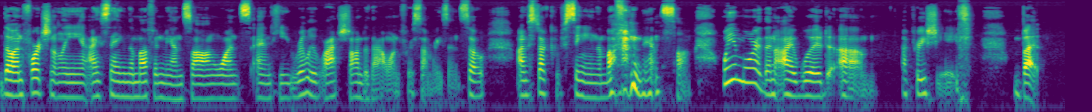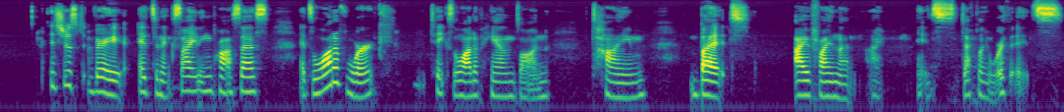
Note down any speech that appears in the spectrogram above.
Though unfortunately, I sang the Muffin Man song once, and he really latched onto that one for some reason. So I'm stuck singing the Muffin Man song way more than I would um, appreciate. But it's just very, it's an exciting process. It's a lot of work, it takes a lot of hands on time, but I find that I it's definitely worth it. It's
